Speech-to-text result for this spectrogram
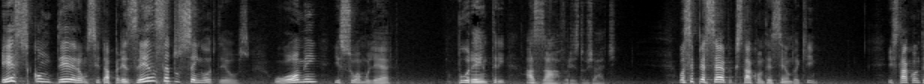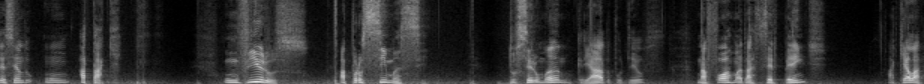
esconderam-se da presença do Senhor Deus, o homem e sua mulher, por entre as árvores do jardim. Você percebe o que está acontecendo aqui? Está acontecendo um ataque. Um vírus aproxima-se do ser humano criado por Deus, na forma da serpente, aquela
